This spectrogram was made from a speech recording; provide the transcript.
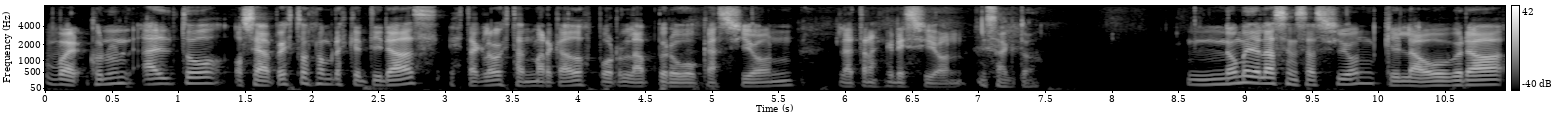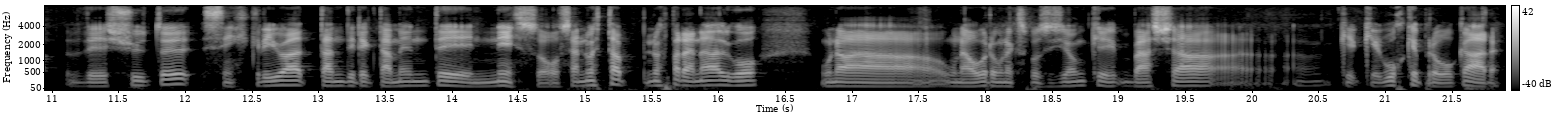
Bueno, con un alto, o sea, estos nombres que tirás, está claro que están marcados por la provocación, la transgresión. Exacto. No me da la sensación que la obra de Schütte se inscriba tan directamente en eso. O sea, no, está, no es para nada algo, una, una obra, una exposición que vaya, que, que busque provocar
